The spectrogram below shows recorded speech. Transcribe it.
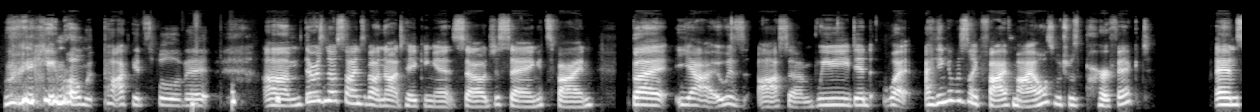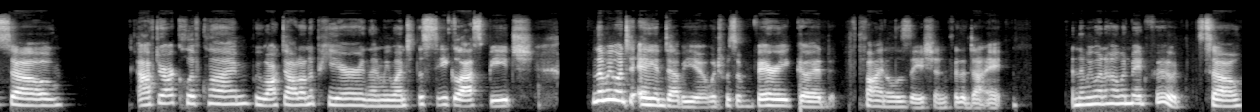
We came home with pockets full of it. Um, there was no signs about not taking it, so just saying it's fine. But yeah, it was awesome. We did what I think it was like five miles, which was perfect. And so after our cliff climb, we walked out on a pier and then we went to the sea glass beach. And then we went to A and W, which was a very good finalization for the night. And then we went home and made food. So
